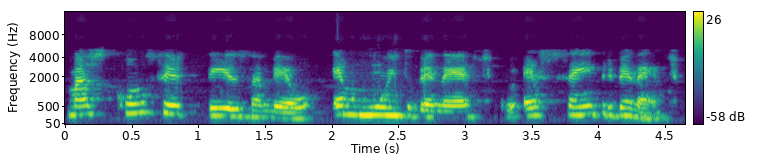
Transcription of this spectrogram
Mas com certeza, Mel, é muito benéfico, é sempre benéfico.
